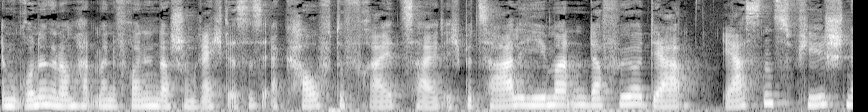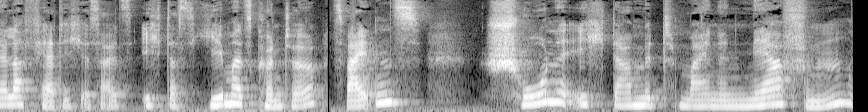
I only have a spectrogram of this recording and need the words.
im Grunde genommen hat meine Freundin da schon recht. Es ist erkaufte Freizeit. Ich bezahle jemanden dafür, der erstens viel schneller fertig ist, als ich das jemals könnte. Zweitens schone ich damit meine Nerven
